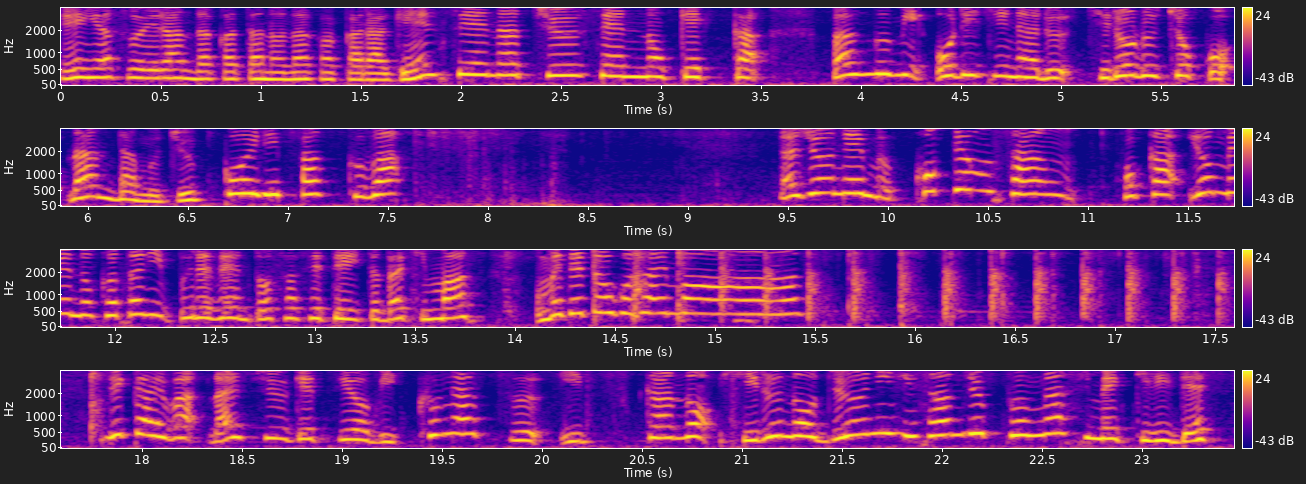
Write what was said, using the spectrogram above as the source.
円安を選んだ方の中から厳正な抽選の結果、番組オリジナルチロルチョコランダム10個入りパックは、ラジオネームコピョンさん、他4名の方にプレゼントさせていただきます。おめでとうございます。次回は来週月曜日9月5日の昼の12時30分が締め切りです。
